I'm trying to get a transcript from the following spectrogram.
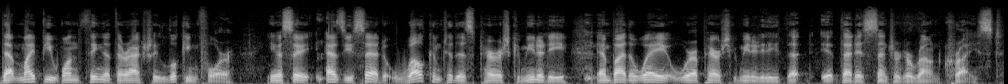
that might be one thing that they're actually looking for. You know, say as you said, welcome to this parish community. And by the way, we're a parish community that it, that is centered around Christ.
